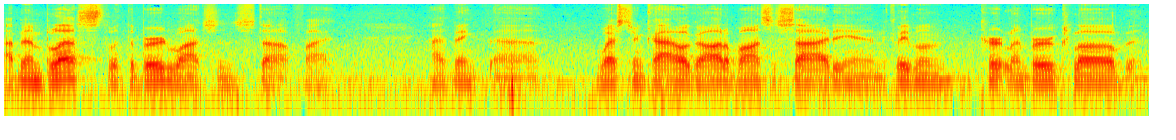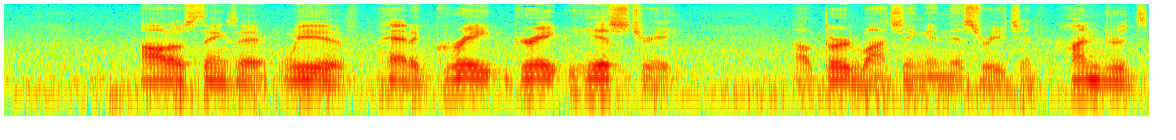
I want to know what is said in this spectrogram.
I've been blessed with the bird watching stuff. I, I think uh, Western Cuyahoga Audubon Society and Cleveland Kirtland Bird Club and all those things that we have had a great, great history of bird watching in this region, hundreds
